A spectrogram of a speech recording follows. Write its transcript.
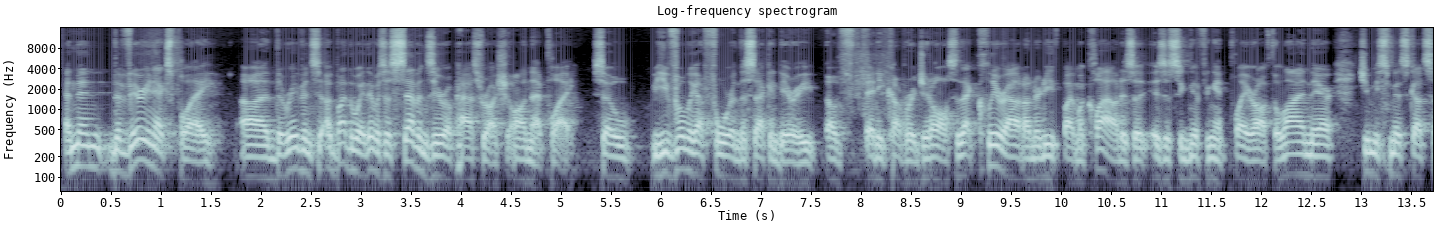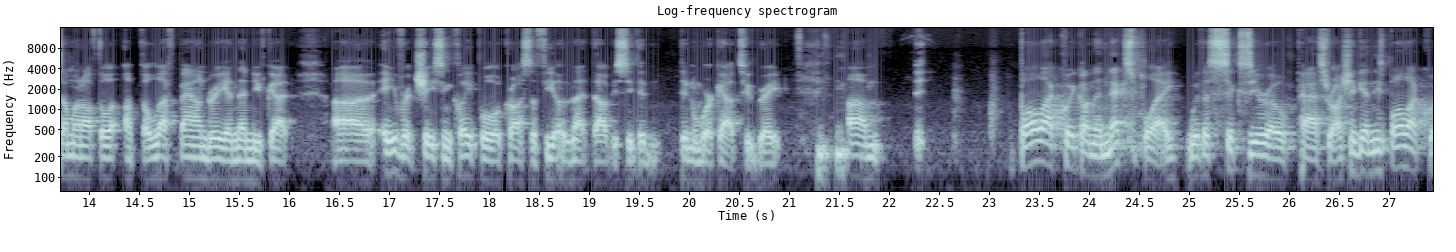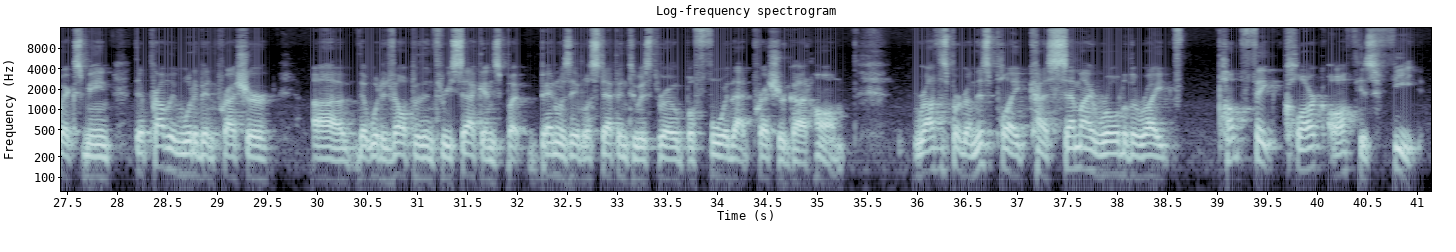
and then the very next play, uh, the Ravens. Uh, by the way, there was a 7-0 pass rush on that play, so you've only got four in the secondary of any coverage at all. So that clear out underneath by McCloud is a is a significant player off the line there. Jimmy Smith's got someone off the up the left boundary, and then you've got uh, Averett chasing Claypool across the field, and that obviously didn't didn't work out too great. Um, ball out quick on the next play with a 6-0 pass rush. Again, these ball out quicks mean there probably would have been pressure uh, that would have developed within three seconds, but Ben was able to step into his throw before that pressure got home. Roethlisberger on this play kind of semi roll to the right, pump fake Clark off his feet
